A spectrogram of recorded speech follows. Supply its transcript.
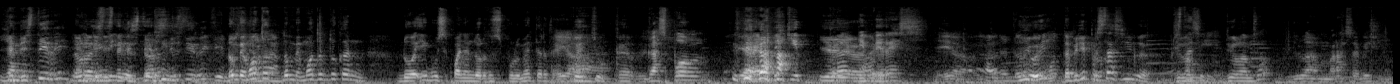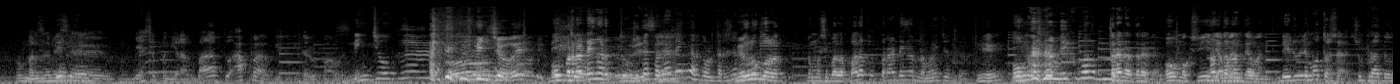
yang di stiri, Yang dorang di di stiri, stiri, stiri. di stiri. Dombe motor, dombe motor tuh kan dua ibu sepanjang 210 meter tuh. Iya. Pecukar. Gaspol, Iya. dikit, Iya, iya. beres. Iya, itu Iya, iya, tapi dia prestasi juga. Prestasi. Julham so. Julham merasa besi. Oh, merasa Dia besi. be- biasa panggilan balap tuh apa gitu kita lupa. Ninjo kah? Oh, Ninja, eh. Oh, pernah dengar tuh. Kita pernah dengar kalau terasa. Dulu kalau tuh masih balap-balap tuh pernah dengar nama itu tuh. Iya. Oh, nggak namanya balap. Terada, terada. Oh, maksudnya zaman zaman. Dia dulu motor sa, Supra tuh.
